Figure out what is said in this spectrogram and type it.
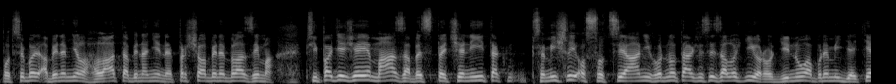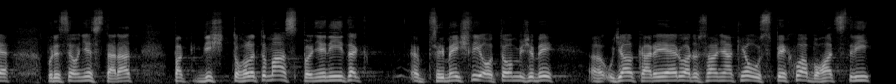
potřebuje, aby neměl hlad, aby na ně nepršel, aby nebyla zima. V případě, že je má zabezpečený, tak přemýšlí o sociálních hodnotách, že si založí rodinu a bude mít dětě, bude se o ně starat. Pak, když tohle to má splněný, tak eh, přemýšlí o tom, že by eh, udělal kariéru a dosáhl nějakého úspěchu a bohatství.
